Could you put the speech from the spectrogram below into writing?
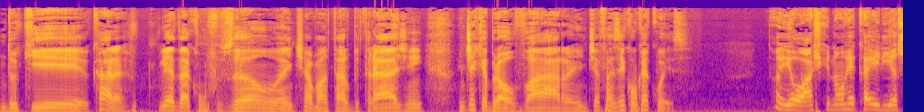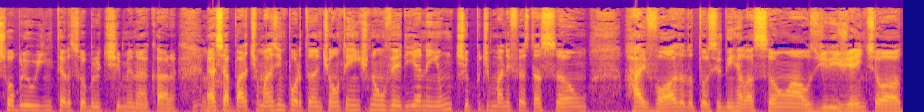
do que, cara, ia dar confusão, a gente ia matar a arbitragem, a gente ia quebrar o VAR, a gente ia fazer qualquer coisa. Não, E eu acho que não recairia sobre o Inter, sobre o time, né, cara? Essa é a parte mais importante. Ontem a gente não veria nenhum tipo de manifestação raivosa da torcida em relação aos dirigentes, ou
